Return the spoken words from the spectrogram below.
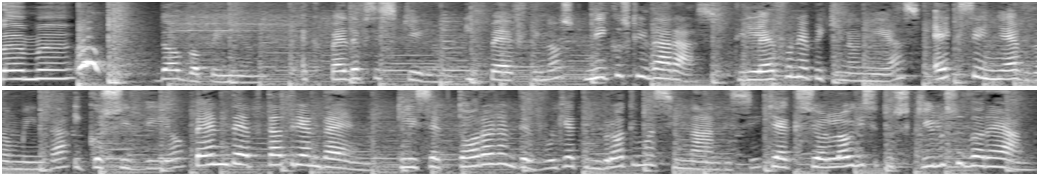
λέμε. Dog Opinion. Εκπαίδευση σκύλων. Υπεύθυνος Νίκος Κλειδαράς. Τηλέφωνο επικοινωνίας 6970 22 5731. Κλείσε τώρα ραντεβού για την πρώτη μας συνάντηση και αξιολόγηση του σκύλου σου δωρεάν.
